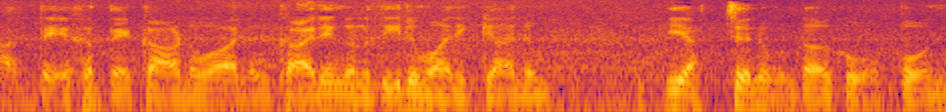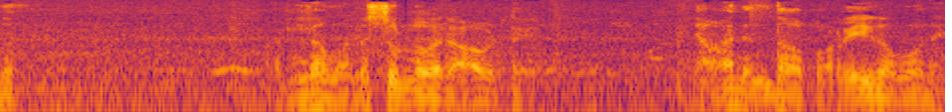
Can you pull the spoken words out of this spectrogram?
അദ്ദേഹത്തെ കാണുവാനും കാര്യങ്ങൾ തീരുമാനിക്കാനും ഈ അച്ഛനും ഉണ്ടാകും ഒപ്പമെന്ന്. നല്ല മനസ്സുള്ളവരാവട്ടെ. ഞാൻ എന്താ പറയുക മോനെ?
